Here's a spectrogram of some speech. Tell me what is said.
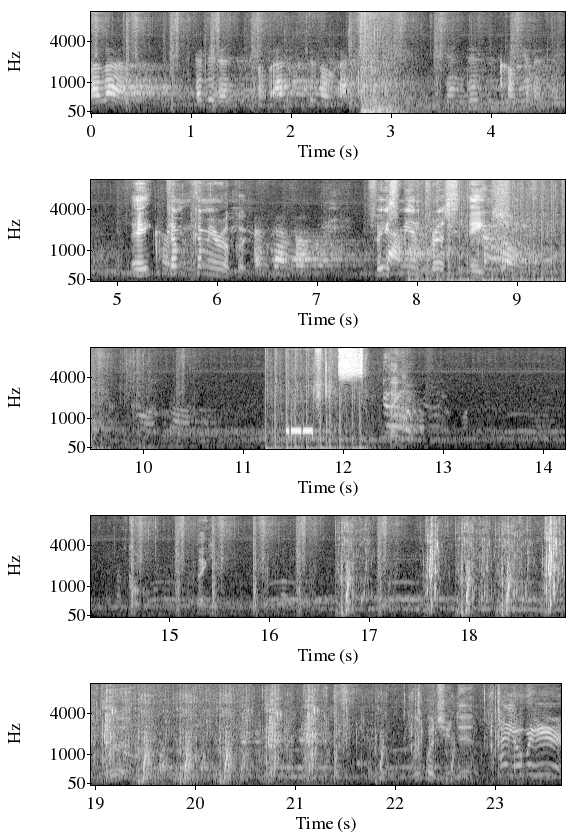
alert. Evidence of uncivil activity in this community. Hey, come come here real quick. Assemble. Face me and press H. Thank you. Cool. Thank you. Good. Look what you did. Hey, over here!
